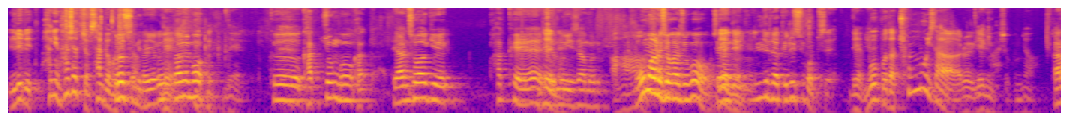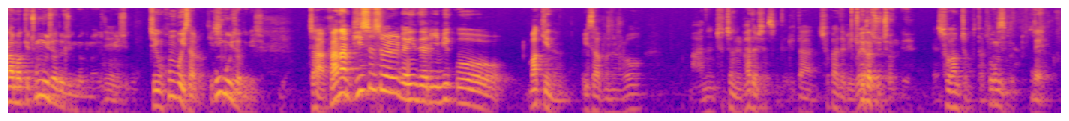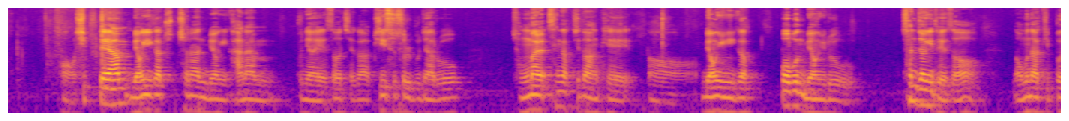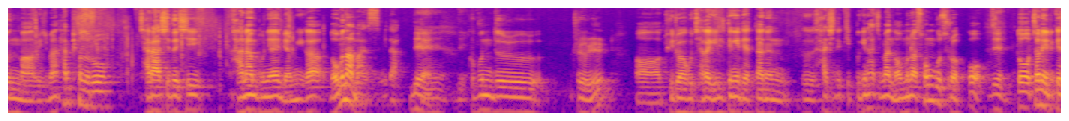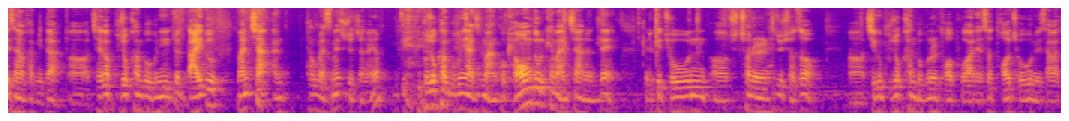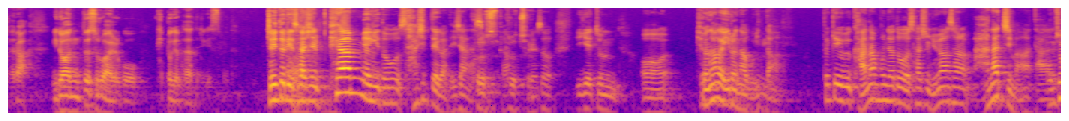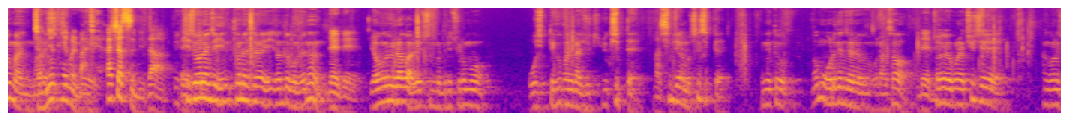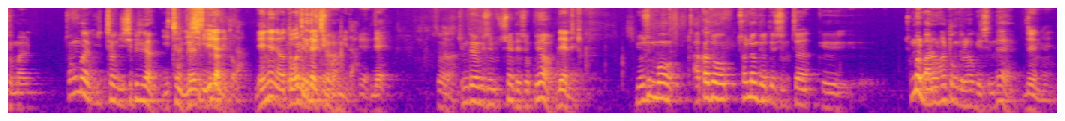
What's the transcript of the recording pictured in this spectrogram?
일일이 확인하셨죠? 350. 그렇습니다. 예, 그다음에 뭐 네. 그 각종 뭐 가- 대한 소화기획 학회 네네. 재무이사 뭐 아, 너무 많으셔가지고 제가 네네네. 일일이 다 드릴 수가 없어요. 네 무엇보다 총무이사를 역임하셨군요. 간암학회 총무이사도 지금 여기 네. 계시고 지금 홍보이사로 계시고. 홍보이사도 계시고. 자 간암 비수술 병인들이 믿고 맡기는 의사분으로 많은 추천을 받으셨습니다. 일단 축하드리고요. 최다 추천. 예. 네, 소감 좀 조금 부탁드리겠습니다. 네. 어, 10대암 명의가 추천한 명의 간암 분야에서 제가 비수술 분야로 정말 생각지도 않게 어, 명의가 뽑은 명의로 선정이 돼서 너무나 기쁜 마음이지만 한편으로 잘 아시듯이 간암 분야의 명의가 너무나 많습니다. 네. 네. 그분들을 어, 뒤로 하고 제가 1등이 됐다는 그 사실이 기쁘긴 하지만 너무나 송구스럽고 네. 또 저는 이렇게 생각합니다. 어, 제가 부족한 부분이 좀 나이도 많지 않- 않다고 말씀해 주셨잖아요. 부족한 부분이 아직 많고 경험도 그렇게 많지 않은데 이렇게 좋은 어, 추천을 해주셔서 어, 지금 부족한 부분을 더 보완해서 더 좋은 의사가 되라 이런 뜻으로 알고 기쁘게 받아들이겠습니다. 저희들이 사실 폐암 명의도 40대가 되지 않았습니까? 그렇- 그렇죠. 래서 이게 좀 어, 변화가 일어나고 있다. 특히 그 간암 분야도 사실 유명한 사람 많았지만 다 엄청 많 정년 퇴임을 많으시죠. 많이 하셨습니다. 예. 기존에 이제 인터넷이나 이런 데 보면은 네, 네. 명의라고 알려주신 분들이 주로 뭐 50대 후반이나 60, 대. 심지어는 뭐 70대. 근데 또 너무 오래된 자료라서 네네. 저희가 이번에 취재한 거는 정말 정말 2021년 2021년입니다. 내년에 또 어떻게 될지. 모릅니다. 예. 네. 그래서 김도영 교수님 추천이 되셨고요. 네, 네. 요즘 뭐 아까도 설명드렸듯이 진짜 그 정말 많은 활동들을 하고 계신데 네, 네.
